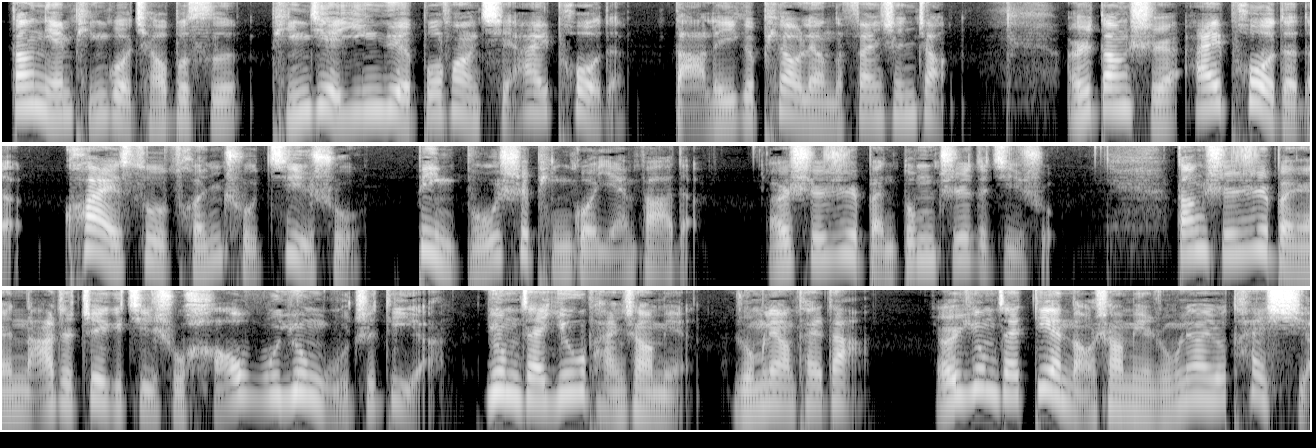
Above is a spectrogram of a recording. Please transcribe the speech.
当年苹果乔布斯凭借音乐播放器 iPod 打了一个漂亮的翻身仗，而当时 iPod 的快速存储技术并不是苹果研发的，而是日本东芝的技术。当时日本人拿着这个技术毫无用武之地啊，用在 U 盘上面容量太大，而用在电脑上面容量又太小，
